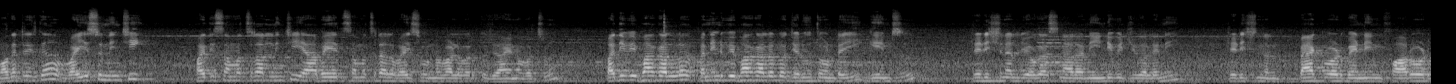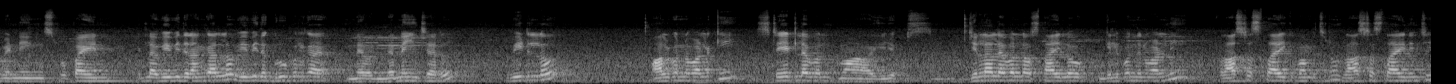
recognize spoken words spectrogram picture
మొదటిగా వయసు నుంచి పది సంవత్సరాల నుంచి యాభై ఐదు సంవత్సరాల వయసు ఉన్న వాళ్ళ వరకు జాయిన్ అవ్వచ్చు. పది విభాగాల్లో పన్నెండు విభాగాలలో జరుగుతూ ఉంటాయి గేమ్స్. ట్రెడిషనల్ యోగాసనాలని ఇండివిజువల్ అని traditional backward bending forward bending supine ఇట్లా వివిధ రంగాల్లో వివిధ గ్రూపులుగా నిర్ణయించారు. వీటిల్లో పాల్గొన్న వాళ్ళకి స్టేట్ లెవెల్ మా జిల్లా లెవెల్లో స్థాయిలో గెలుపొందిన వాళ్ళని రాష్ట్ర స్థాయికి పంపించడం రాష్ట్ర స్థాయి నుంచి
